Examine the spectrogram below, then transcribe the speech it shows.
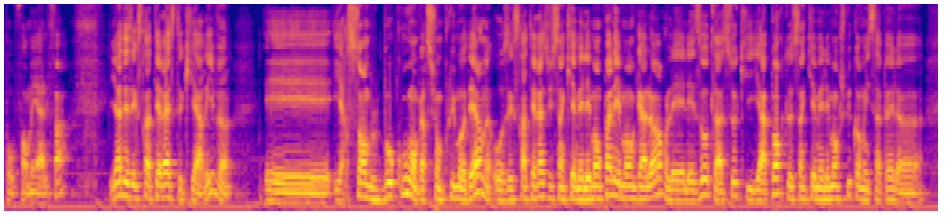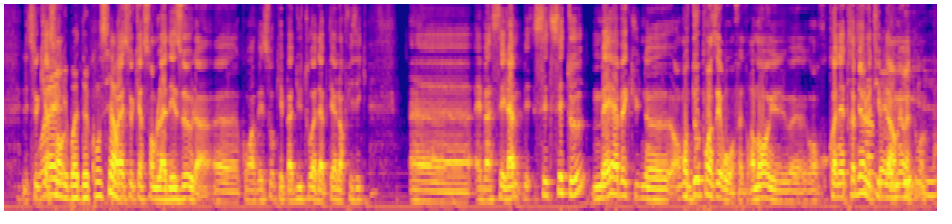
pour former Alpha, il y a des extraterrestres qui arrivent et ils ressemblent beaucoup en version plus moderne aux extraterrestres du cinquième élément, pas les Mangalore, les, les autres là, ceux qui apportent le cinquième élément, je sais plus comment ils s'appellent, euh, ceux, qui ressemblent, les boîtes de conserve. ouais, ceux qui ressemblent à des œufs là, euh, qui ont un vaisseau qui est pas du tout adapté à leur physique. Euh, et ben c'est la- c'est c'est eux, mais avec une euh, en 2.0 en fait, vraiment, on reconnaît très bien Ça, le type d'armure les, et tout. hein.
